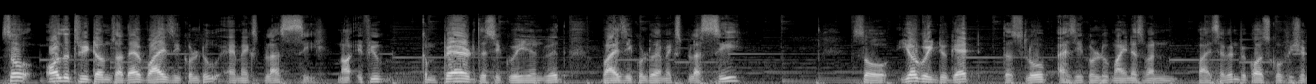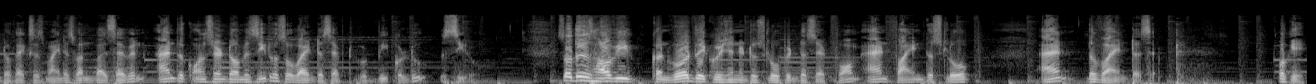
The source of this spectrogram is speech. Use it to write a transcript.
so all the three terms are there y is equal to mx plus c. Now if you compare this equation with y is equal to mx plus c so you're going to get the slope as equal to minus 1 by 7 because coefficient of x is minus 1 by 7 and the constant term is 0 so y-intercept would be equal to 0 so this is how we convert the equation into slope-intercept form and find the slope and the y-intercept. Okay,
